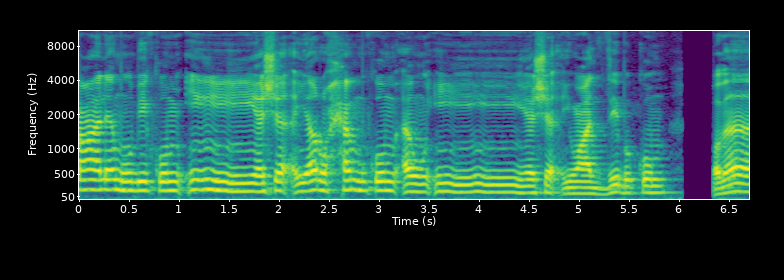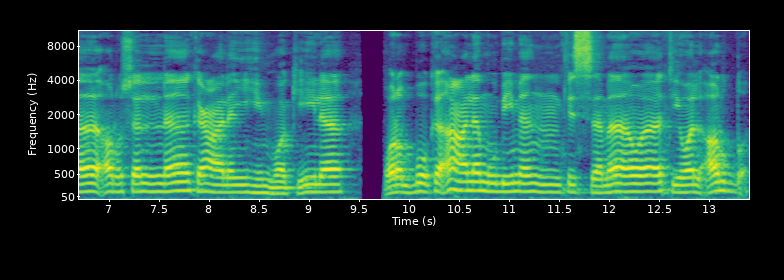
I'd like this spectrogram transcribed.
عالم بكم إن يشأ يرحمكم أو إن يشأ يعذبكم وما أرسلناك عليهم وكيلا وربك أعلم بمن في السماوات والأرض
